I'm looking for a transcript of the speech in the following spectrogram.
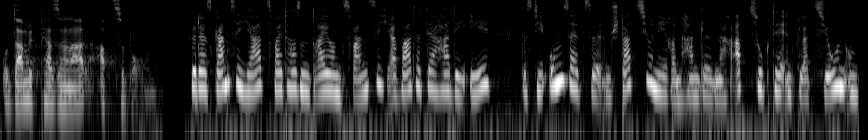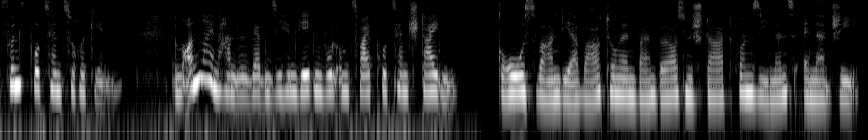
und damit Personal abzubauen. Für das ganze Jahr 2023 erwartet der HDE, dass die Umsätze im stationären Handel nach Abzug der Inflation um 5 Prozent zurückgehen. Im Onlinehandel werden sie hingegen wohl um 2 Prozent steigen. Groß waren die Erwartungen beim Börsenstart von Siemens Energy.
